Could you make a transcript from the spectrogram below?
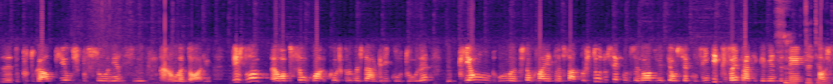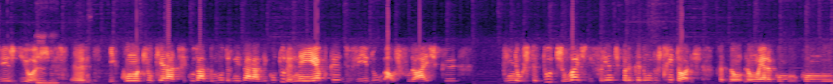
de, de Portugal que ele expressou nesse relatório. Desde logo, a opção com os problemas da agricultura, que é um, uma questão que vai atravessar depois todo o século XIX e até o século XX e que vem praticamente até, até aos dias de hoje. Uhum. Um, e com aquilo que era a dificuldade de modernizar a agricultura, na época, devido aos forais que tinham estatutos, leis diferentes para cada um dos territórios. Portanto, não, não era como, como,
